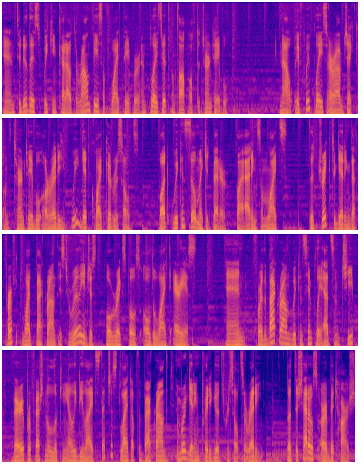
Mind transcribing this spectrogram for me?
and to do this we can cut out a round piece of white paper and place it on top of the turntable. Now, if we place our object on the turntable already, we get quite good results. But we can still make it better by adding some lights. The trick to getting that perfect white background is to really just overexpose all the white areas. And for the background we can simply add some cheap, very professional looking LED lights that just light up the background and we're getting pretty good results already. But the shadows are a bit harsh.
